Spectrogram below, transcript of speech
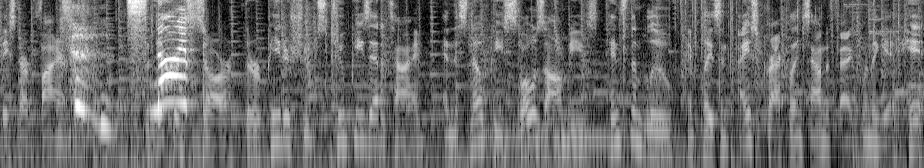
they start firing. The Snipe. differences are the repeater shoots two peas at a time, and the snow pea slows zombies, tints them blue, and plays an ice crackling sound effect when they get hit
